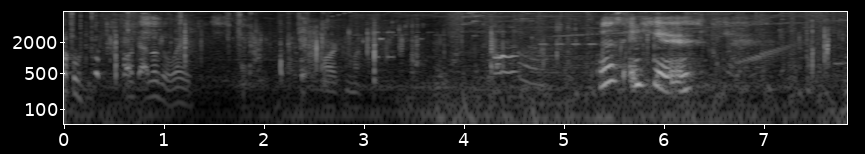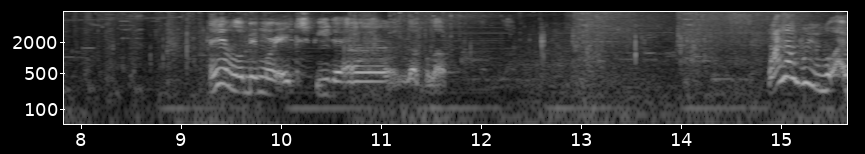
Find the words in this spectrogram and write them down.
Oh, fuck out of the way. On. What's in here? I need a little bit more XP to uh, level up. Why don't we? Why?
